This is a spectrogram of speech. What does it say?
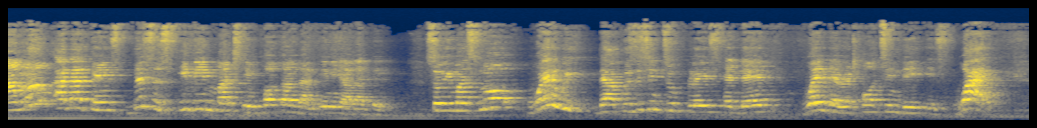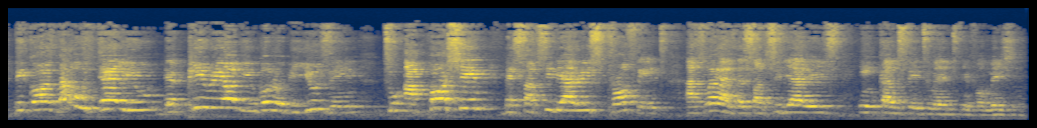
Among other things, this is even much important than any other thing. So you must know when we the acquisition took place and then when the reporting day is. Why? Because that will tell you the period you're going to be using to apportion the subsidiary's profit as well as the subsidiary's income statement information.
